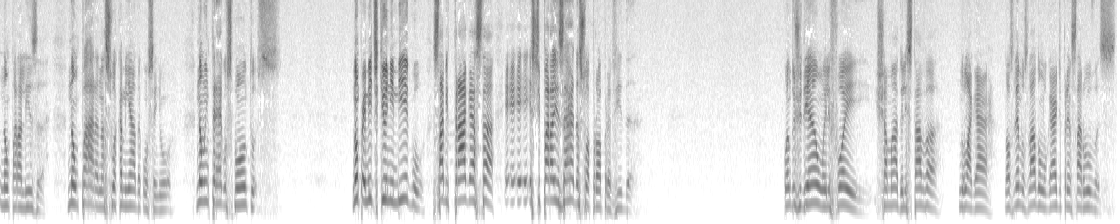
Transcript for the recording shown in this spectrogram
não paralisa, não para na sua caminhada com o Senhor, não entrega os pontos, não permite que o inimigo, sabe, traga esta, este paralisar da sua própria vida. Quando Gideão ele foi chamado, ele estava no lagar. Nós lemos lá de um lugar de prensar uvas.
